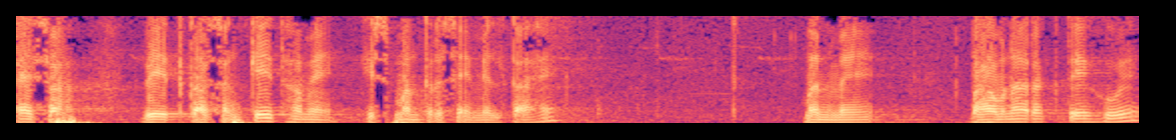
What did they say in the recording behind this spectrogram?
ऐसा वेद का संकेत हमें इस मंत्र से मिलता है। मन में भावना रखते हुए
